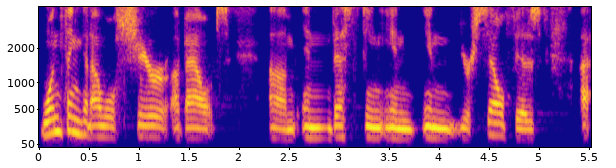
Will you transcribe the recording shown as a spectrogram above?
one thing that I will share about um, investing in in yourself is, uh,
